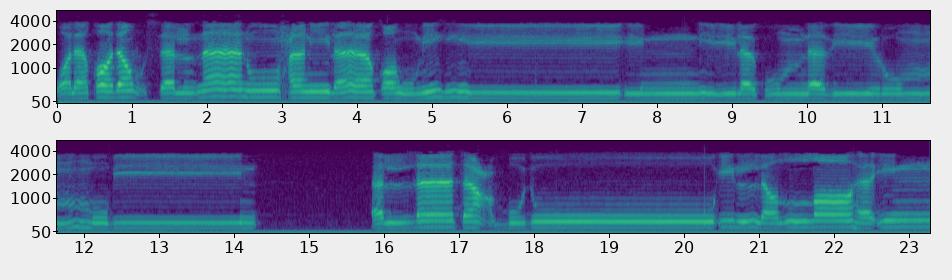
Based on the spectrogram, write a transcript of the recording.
وَلَقَدْ أَرْسَلْنَا نُوحًا إِلَى قَوْمِهِ إِنِّي لَكُمْ نَذِيرٌ مُبِينٌ أَلَّا تَعْبُدُوا إِلَّا اللَّهَ إني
